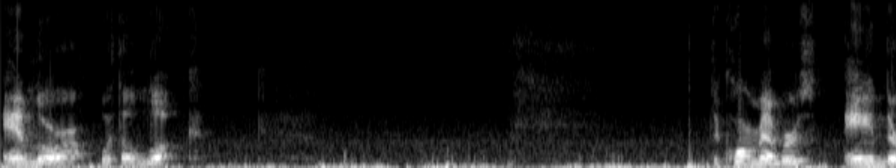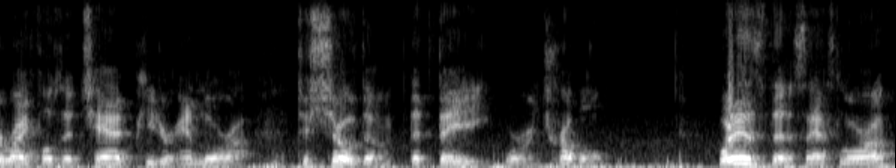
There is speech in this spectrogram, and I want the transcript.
and Laura with a look. The Corps members aimed their rifles at Chad, Peter, and Laura to show them that they were in trouble. What is this? asked Laura.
